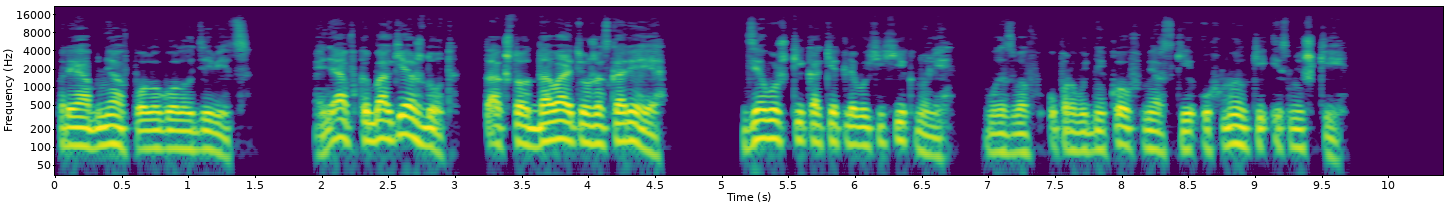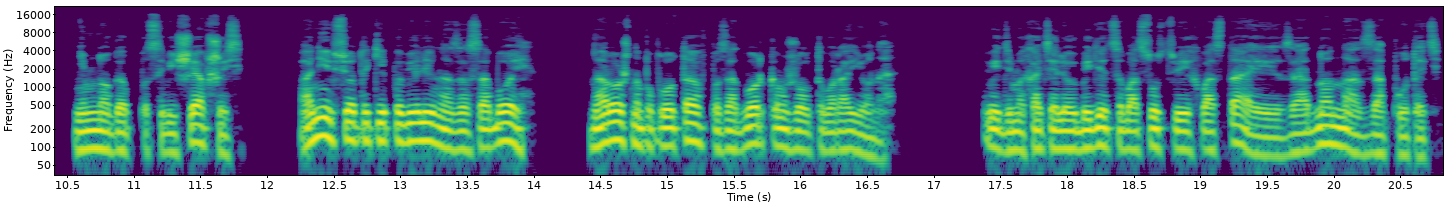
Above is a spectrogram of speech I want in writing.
приобняв полуголых девиц. «Меня в кабаке ждут, так что давайте уже скорее!» Девушки кокетливо хихикнули, вызвав у проводников мерзкие ухмылки и смешки. Немного посовещавшись, они все-таки повели нас за собой, нарочно поплутав по задворкам желтого района. Видимо, хотели убедиться в отсутствии хвоста и заодно нас запутать.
